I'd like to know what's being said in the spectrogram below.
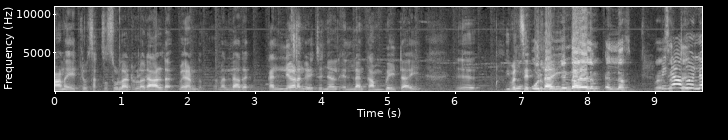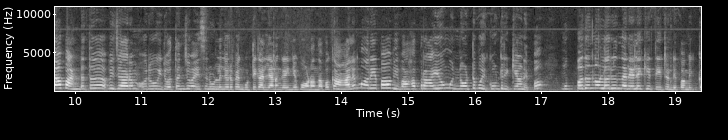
ആണ് ഏറ്റവും സക്സസ്ഫുൾ ആയിട്ടുള്ള ഒരാളുടെ വേണ്ടത്. അല്ലാതെ കല്യാണം കഴിച്ചു കഴിഞ്ഞാൽ എല്ലാം കംപ്ലീറ്റ് ആയി ഇവൻ ഒരു സെറ്റിലായി കുഞ്ഞുണ്ടായാലും എല്ലാം പിന്നെ അതുമല്ല പണ്ടത്തെ വിചാരം ഒരു ഇരുപത്തഞ്ച് വയസ്സിനുള്ളിൽ ഒരു പെൺകുട്ടി കല്യാണം കഴിഞ്ഞ് പോകണമെന്ന് അപ്പൊ കാലം മാറിയപ്പോ വിവാഹപ്രായവും മുന്നോട്ട് പോയിക്കൊണ്ടിരിക്കുകയാണ്. ഇപ്പൊ മുപ്പത് എന്നുള്ള ഒരു നിലയിലേക്ക് എത്തിയിട്ടുണ്ട് ഇപ്പൊ മിക്ക.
